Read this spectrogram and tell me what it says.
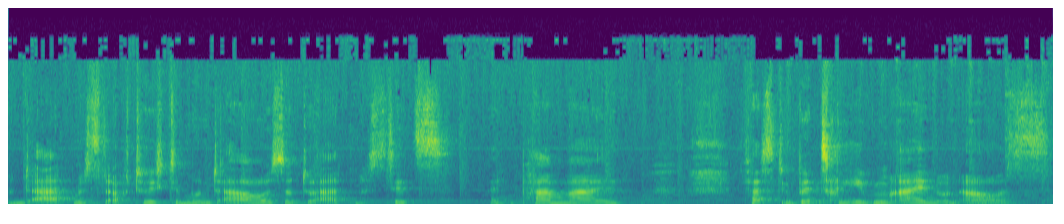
und atmest auch durch den Mund aus und du atmest jetzt ein paar Mal fast übertrieben ein und aus.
